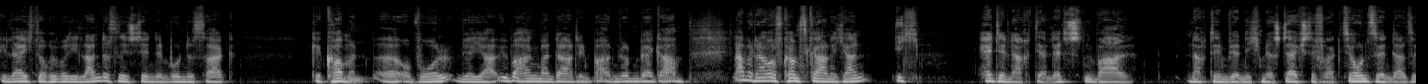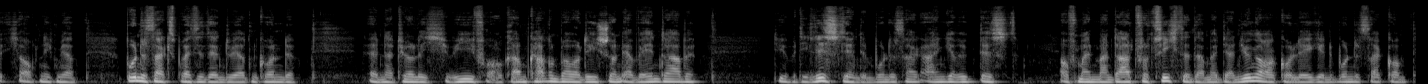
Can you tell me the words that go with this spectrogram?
vielleicht auch über die Landesliste in den Bundestag gekommen, äh, obwohl wir ja Überhangmandat in Baden-Württemberg haben. Aber darauf kommt es gar nicht an. Ich hätte nach der letzten Wahl, nachdem wir nicht mehr stärkste Fraktion sind, also ich auch nicht mehr Bundestagspräsident werden konnte, äh, natürlich wie Frau Kramp-Karrenbauer, die ich schon erwähnt habe, die über die Liste in den Bundestag eingerückt ist, auf mein Mandat verzichtet, damit ein jüngerer Kollege in den Bundestag kommt.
